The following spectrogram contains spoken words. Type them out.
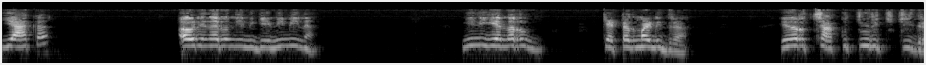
ಯಾಕ? ಅವ್ರೇನಾರು ನಿನಗೆ ನಿಮೀನ? ನಿನಗೇನಾರು ಕೆಟ್ಟದ್ ಮಾಡಿದ್ರ? ಏನಾರು ಚಾಕು ಚೂರಿ ಚುಚ್ಚಿದ್ರ?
